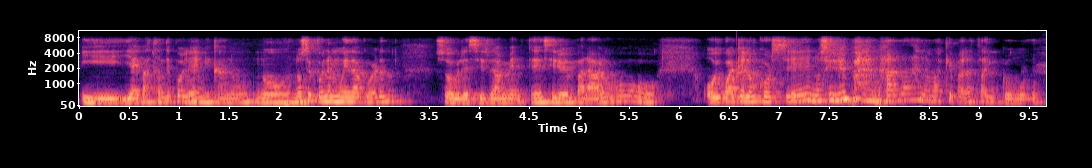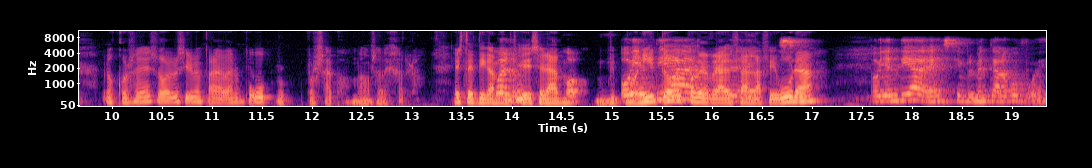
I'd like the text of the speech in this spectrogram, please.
Y, hay bastante polémica, ¿no? ¿no? No se ponen muy de acuerdo sobre si realmente sirven para algo o, igual que los corsés no sirven para nada, nada más que para estar incómodo. Los corsés solo sirven para dar un poco por, saco, vamos a dejarlo. Estéticamente serán bonitos porque realzan la figura. Hoy en día es simplemente algo, pues,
